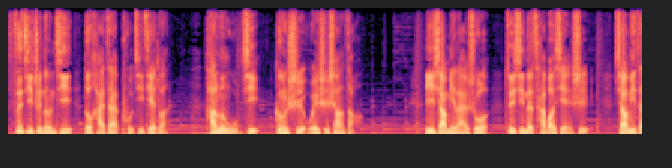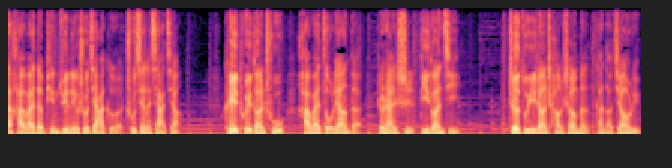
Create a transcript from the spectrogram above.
，4G 智能机都还在普及阶段，谈论 5G 更是为时尚早。以小米来说，最新的财报显示，小米在海外的平均零售价格出现了下降，可以推断出海外走量的仍然是低端机，这足以让厂商们感到焦虑，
